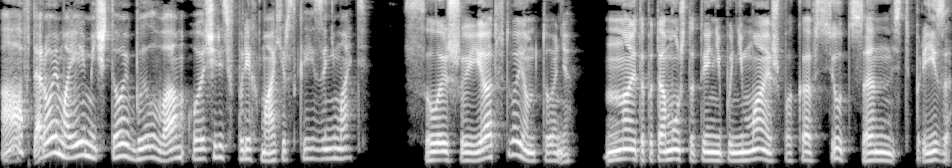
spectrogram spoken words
А второй моей мечтой был вам очередь в парикмахерской занимать. Слышу яд в твоем тоне, но это потому, что ты не понимаешь пока всю ценность приза.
